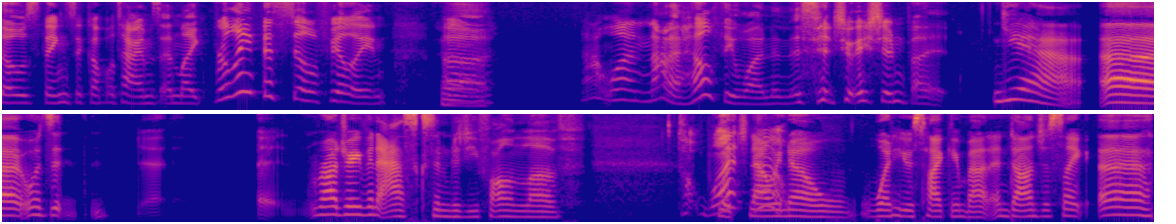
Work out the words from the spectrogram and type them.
those things a couple times, and like relief is still a feeling. yeah. Uh, not one, not a healthy one in this situation, but Yeah. Uh, was it? uh, Roger even asks him, "Did you fall in love?" what? Which now we know what he was talking about, and Don's just like, "Uh,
